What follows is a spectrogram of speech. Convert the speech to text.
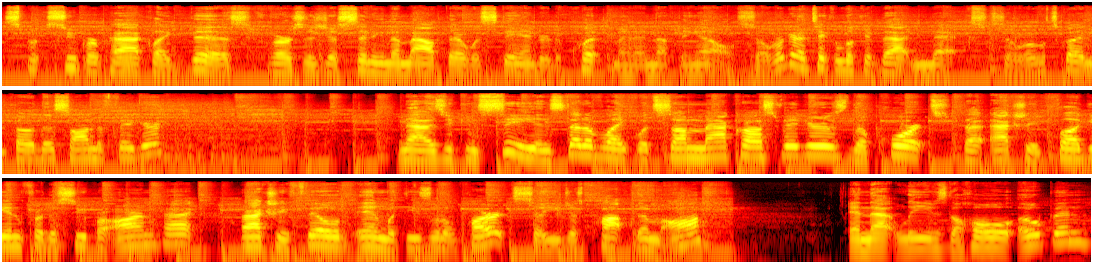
super pack like this versus just sending them out there with standard equipment and nothing else. So we're going to take a look at that next. So let's go ahead and throw this on the figure. Now as you can see, instead of like with some Macross figures, the ports that actually plug in for the super arm pack are actually filled in with these little parts. So you just pop them off and that leaves the hole open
